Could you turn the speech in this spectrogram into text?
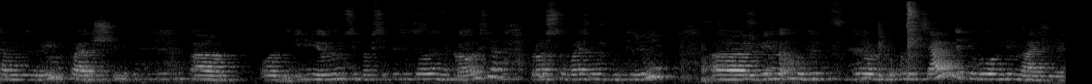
самий взрив, перший. А, От, і ну, типу, всі після цього зникалися, просто весь наш будинок. а, Він ходив в укриття, яке було в гімназії.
